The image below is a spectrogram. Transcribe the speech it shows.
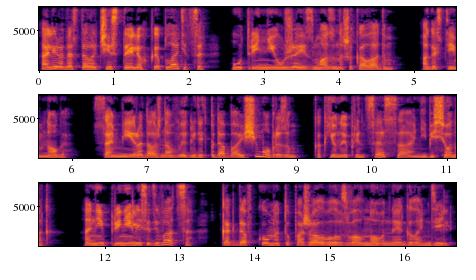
Алира достала чистое легкое платьице, утреннее уже измазано шоколадом, а гостей много – Самира должна выглядеть подобающим образом, как юная принцесса, а не бесенок. Они принялись одеваться, когда в комнату пожаловала взволнованная Голандиль.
